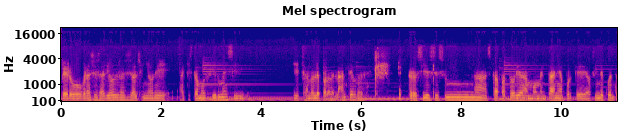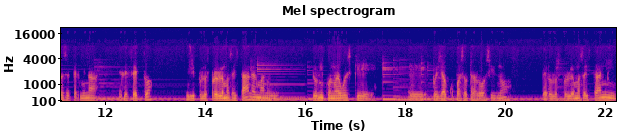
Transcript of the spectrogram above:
pero gracias a Dios, gracias al Señor, eh, aquí estamos firmes y, echándole para adelante, bro. Pero sí, es, es una escapatoria momentánea porque a fin de cuentas se termina el efecto y pues los problemas ahí están, hermano. Y lo único nuevo es que eh, pues ya ocupas otra dosis, ¿no? Pero los problemas ahí están y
